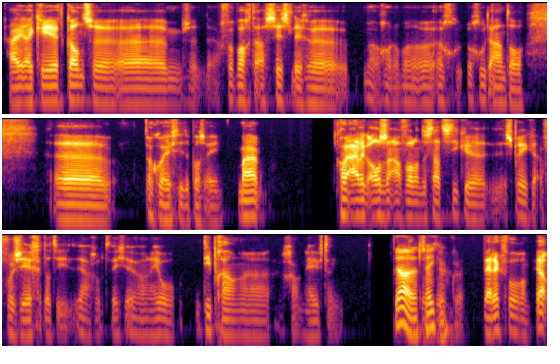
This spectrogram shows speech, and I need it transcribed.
Hij, hij, creëert kansen, ehm, zijn verwachte assists liggen gewoon op een, een, goed, een goed, aantal. ook al heeft hij er pas één. Maar gewoon eigenlijk al zijn aanvallende statistieken spreken voor zich. Dat hij, ja goed, weet je, gewoon heel diepgang gang heeft. En ja, dat zeker. Ook, werkt voor hem, ja.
